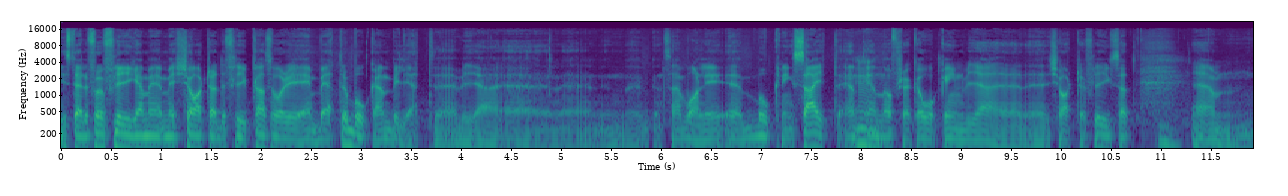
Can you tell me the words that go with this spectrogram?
istället för att flyga med, med chartrade flygplan så var det bättre att boka en biljett eh, via eh, en sån här vanlig eh, bokningssajt än, mm. än att försöka åka in via eh, charterflyg. Så att, mm.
